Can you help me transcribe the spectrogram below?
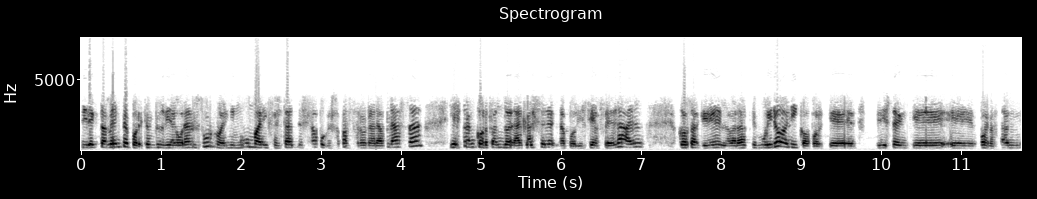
directamente, por ejemplo, Diagonal Sur no hay ningún manifestante ya porque ya pasaron a la plaza y están cortando la calle de la policía federal, cosa que la verdad es muy irónico porque dicen que, bueno, están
